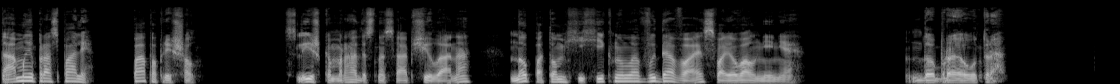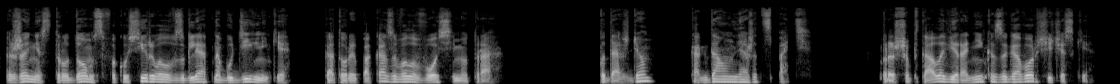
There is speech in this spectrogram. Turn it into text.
«А мы проспали. Папа пришел». Слишком радостно сообщила она, но потом хихикнула, выдавая свое волнение. «Доброе утро». Женя с трудом сфокусировал взгляд на будильнике, который показывал восемь утра. «Подождем, когда он ляжет спать», — прошептала Вероника заговорщически,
